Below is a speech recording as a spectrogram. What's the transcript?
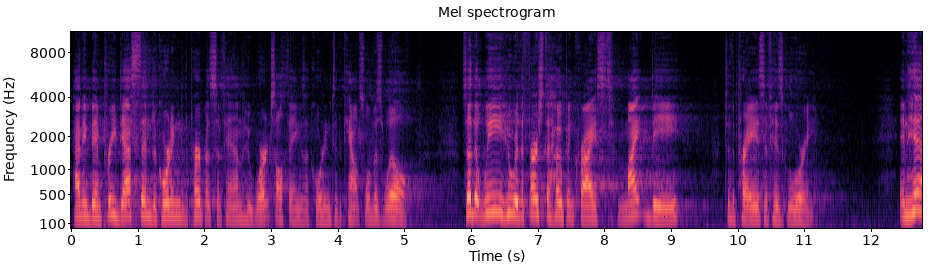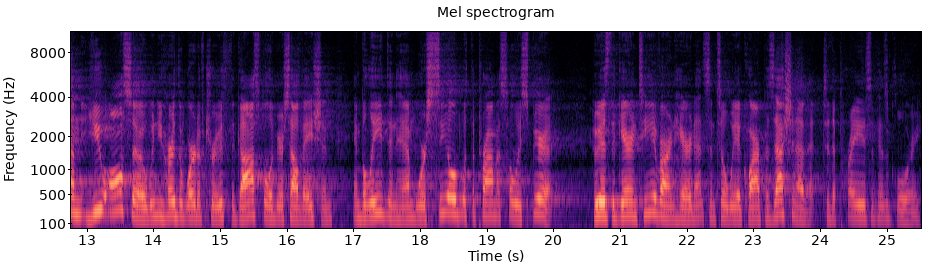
having been predestined according to the purpose of him who works all things according to the counsel of his will, so that we who were the first to hope in Christ might be to the praise of his glory. In him you also, when you heard the word of truth, the gospel of your salvation, and believed in him, were sealed with the promised Holy Spirit, who is the guarantee of our inheritance until we acquire possession of it, to the praise of his glory.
